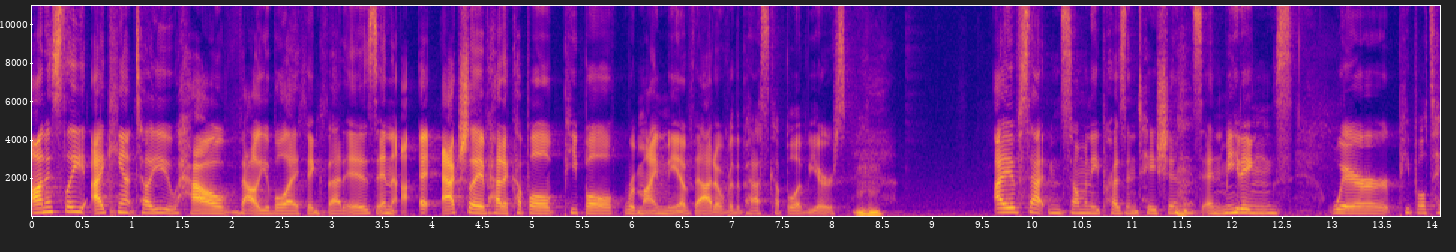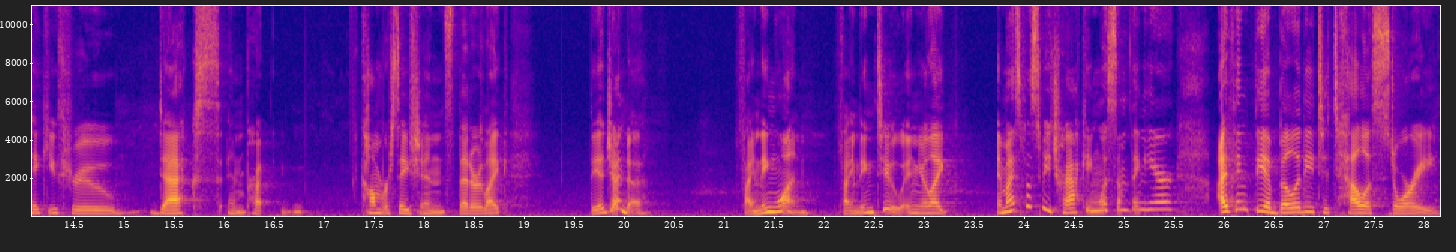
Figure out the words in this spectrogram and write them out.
Honestly, I can't tell you how valuable I think that is. And I, actually, I've had a couple people remind me of that over the past couple of years. Mm-hmm. I have sat in so many presentations and meetings where people take you through decks and pre- conversations that are like the agenda, finding one, finding two. And you're like, am I supposed to be tracking with something here? I think the ability to tell a story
